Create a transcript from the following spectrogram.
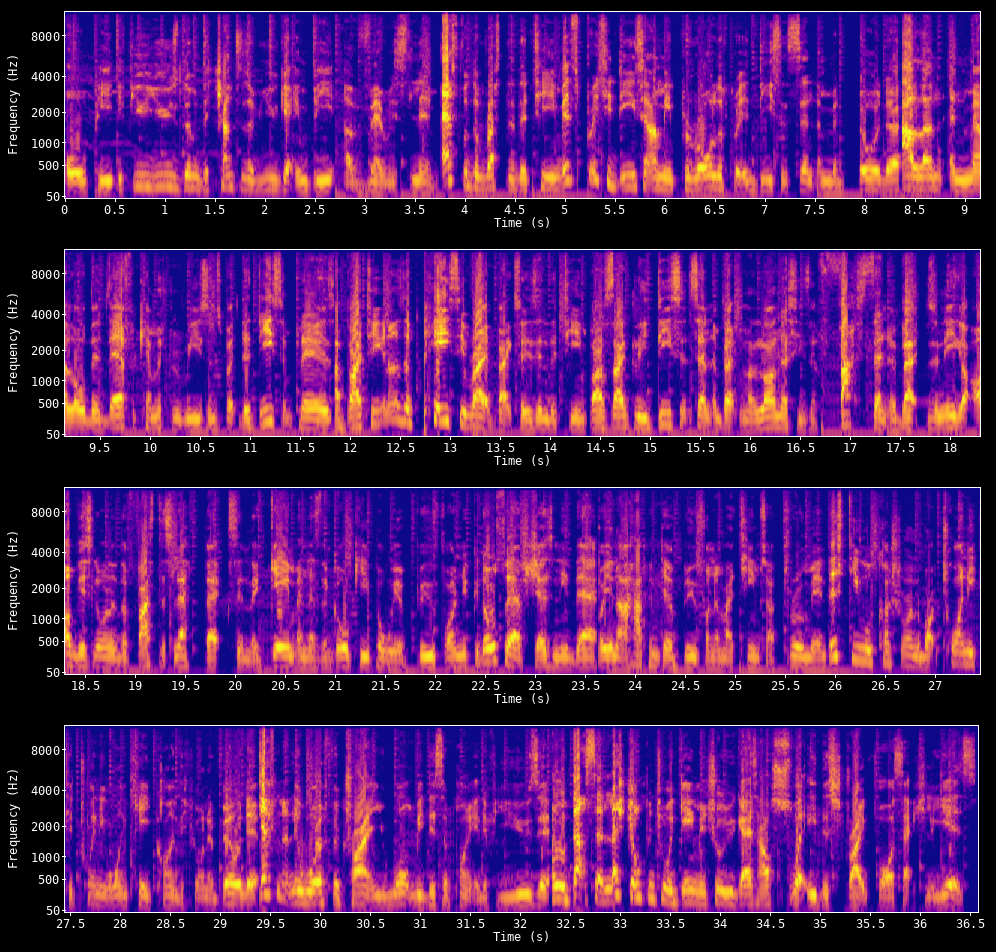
OP. If you use them, the chances of you getting beat are very slim. As for the rest of the team, it's pretty decent. I mean, Parolo's pretty decent centre midfielder. Alan and Melo, they're there for chemistry reasons, but they're decent players. Abate, you know, is a pacey right back, so he's in the team. Barzagli, decent centre back. Malonas, he's a fast centre back. Zuniga, obviously one of the fastest left backs in the game. And as the goalkeeper, we have Buffon. You could also have Szczesny there, but you know, I happen to have Buffon in my team, so I threw him in. This team will cost around about 20 to 21k coins if you want to build it definitely worth a try and you won't be disappointed if you use it and with that said let's jump into a game and show you guys how sweaty this strike force actually is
